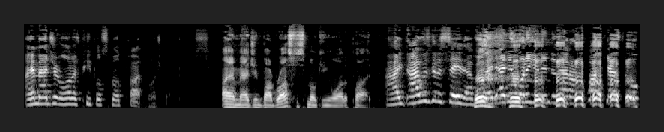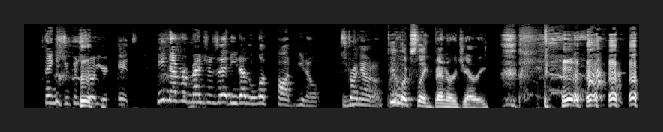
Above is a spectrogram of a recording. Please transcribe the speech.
I imagine a lot of people smoke pot and watch Bob Ross. I imagine Bob Ross was smoking a lot of pot. I, I was gonna say that, but I, I didn't want to get into that on a podcast about things you can show your kids. He never mentions it. and He doesn't look pot, you know, strung out on pot. He looks like Ben or Jerry. I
